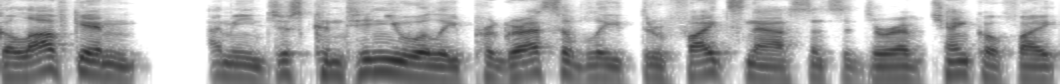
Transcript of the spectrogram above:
Golovkin, I mean, just continually, progressively through fights now since the Derevianchenko fight,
